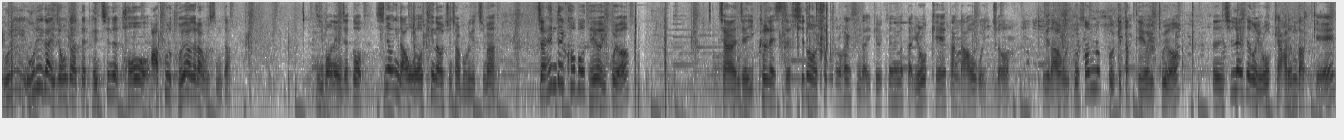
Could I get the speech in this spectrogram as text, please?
우리 우리가 이 정도 할 때 벤츠는 더 앞으로 도약을 하고 있습니다. 이번에 이제 또 신형이 나오 어떻게 나올지는 잘 모르겠지만 자 핸들 커버 되어 있고요. 자 이제 이 클래스 시동을 켜보도록 하겠습니다. 이 클래스는 딱 이렇게 딱 나오고 있죠. 이게 나오고 있고 썬루프 이렇게 딱 되어 있고요. 음, 실내등은 이렇게 아름답게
